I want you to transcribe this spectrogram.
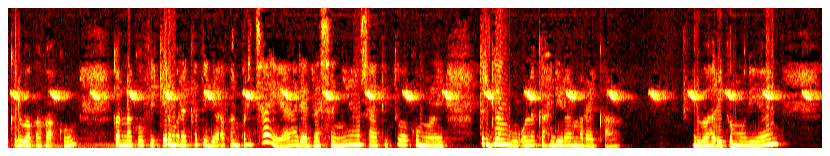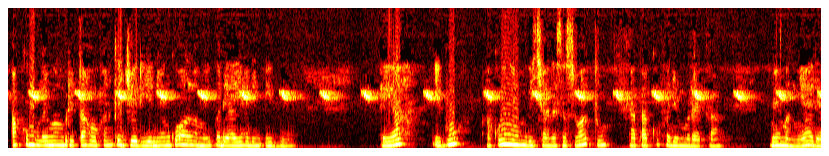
kedua kakakku karena aku pikir mereka tidak akan percaya dan rasanya saat itu aku mulai terganggu oleh kehadiran mereka. Dua hari kemudian, aku mulai memberitahukan kejadian yang kualami pada ayah dan ibu. Ayah, ibu, Aku ingin bicara sesuatu, kataku pada mereka. Memangnya ada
